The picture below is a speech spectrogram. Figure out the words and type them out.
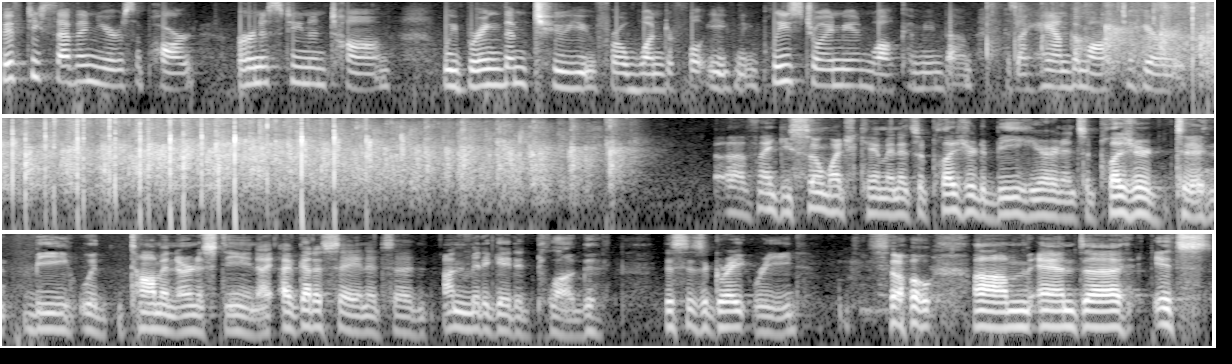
57 years apart, Ernestine and Tom, we bring them to you for a wonderful evening. Please join me in welcoming them as I hand them off to Harry. Uh, thank you so much, Kim, and it's a pleasure to be here, and it's a pleasure to be with Tom and Ernestine. I, have got to say, and it's an unmitigated plug, this is a great read. So, um, and uh, it's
